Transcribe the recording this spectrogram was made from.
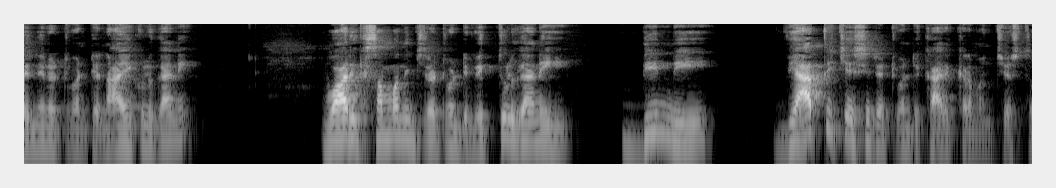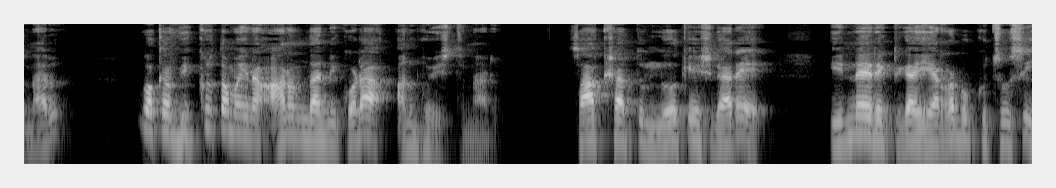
చెందినటువంటి నాయకులు కానీ వారికి సంబంధించినటువంటి వ్యక్తులు కానీ దీన్ని వ్యాప్తి చేసేటటువంటి కార్యక్రమం చేస్తున్నారు. ఒక వికృతమైన ఆనందాన్ని కూడా అనుభవిస్తున్నారు. సాక్షాత్తు లోకేష్ గారే ఇండైరెక్ట్గా ఎర్రబుక్కు చూసి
